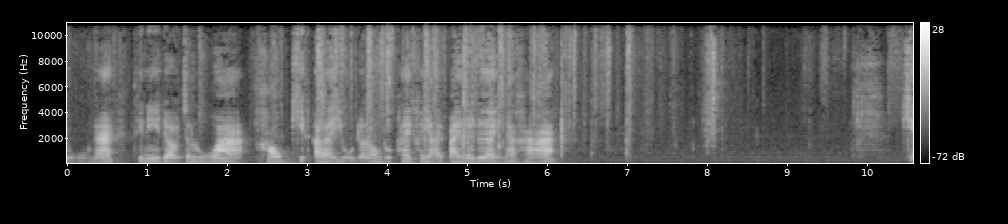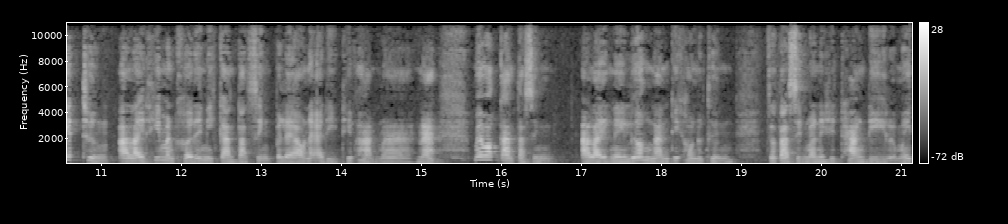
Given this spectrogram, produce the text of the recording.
อยู่นะ ทีนี้เดี๋ยวจะรู้ว่าเขาคิดอะไรอยู่ เดี๋ยวลองดูไพ่ขยายไปเรื่อย ๆ นะคะ คิดถึงอะไรที่มันเคยได้มีการตัดสินไปแล้วในอดีตที่ผ่านมานะ ไม่ว่าการตัดสินอะไรในเรื่องนั้นที่เขานึกถึงจะตัดสินมาในทิศทางดีหรือไม่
